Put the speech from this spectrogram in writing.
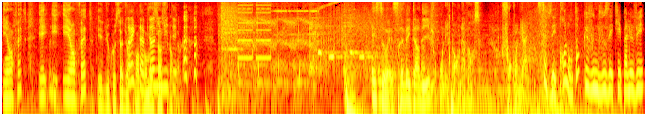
et en fait, et, et, et en fait, et du coup ça dure trois bien c'est insupportable. SOS Réveil Tardif. On n'est pas en avance. Faut qu'on y aille. Ça faisait trop longtemps que vous ne vous étiez pas levé.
